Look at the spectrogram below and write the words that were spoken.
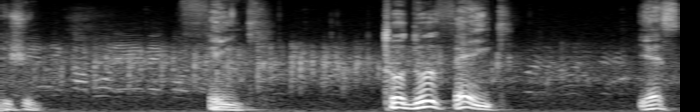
Düşün. Think. To do think. Yes.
